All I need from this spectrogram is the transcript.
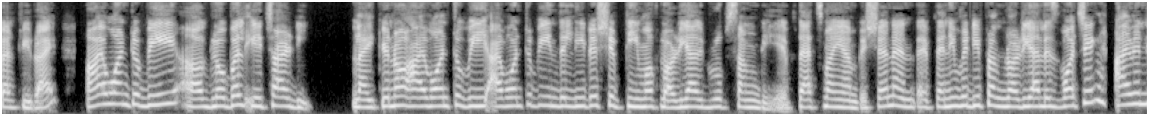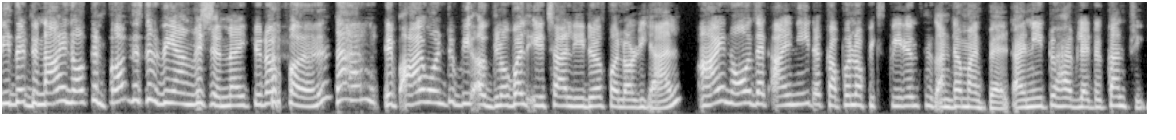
country right? I want to be a global hrd like, you know, I want to be, I want to be in the leadership team of L'Oreal Group someday, if that's my ambition. And if anybody from L'Oreal is watching, I will neither deny nor confirm this is the ambition. Like, you know, for, if I want to be a global HR leader for L'Oreal, I know that I need a couple of experiences under my belt. I need to have led a country.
